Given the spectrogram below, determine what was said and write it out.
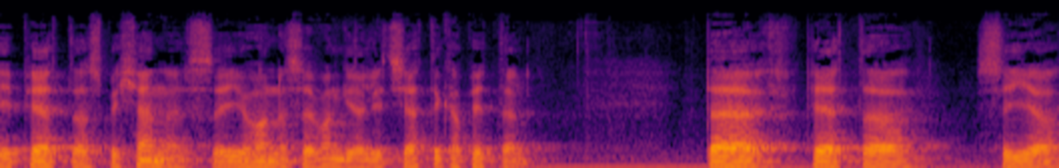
i Peters bekjennelse i Johannes evangeliets sjette kapittel, der Peter sier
